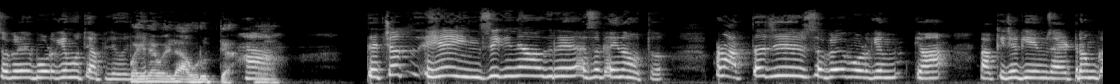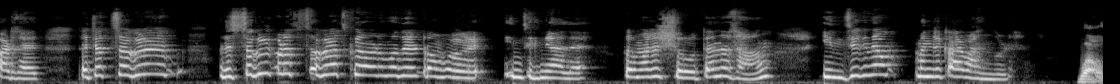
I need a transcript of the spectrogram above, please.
सगळे बोर्ड गेम होते आपले म्हणजे. पहिल्या पहिल्या आवृत्त्या. हा. त्याच्यात हे इन्सिग्निया वगैरे असं काही नव्हतं. पण आता जे सगळे बोर्ड गेम किंवा बाकीचे गेम्स आहेत ट्रम्प कार्ड्स आहेत त्याच्यात सगळे म्हणजे सगळीकडे सगळ्याच कार्डमध्ये ट्रम्प इन्सिग्निया आलाय. तर माझ्या श्रोत्यांना सांग इन्सिग्निया म्हणजे काय भानगड? आहे वाव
